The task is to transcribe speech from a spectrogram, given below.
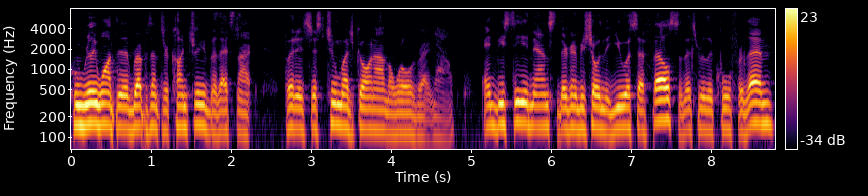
who really want to represent their country, but that's not but it's just too much going on in the world right now. NBC announced they're going to be showing the USFL, so that's really cool for them.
